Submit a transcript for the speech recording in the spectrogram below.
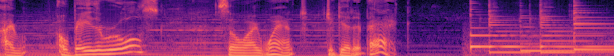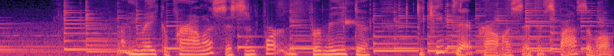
I obey the rules, so I went to get it back. You make a promise, it's important for me to, to keep that promise if it's possible.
